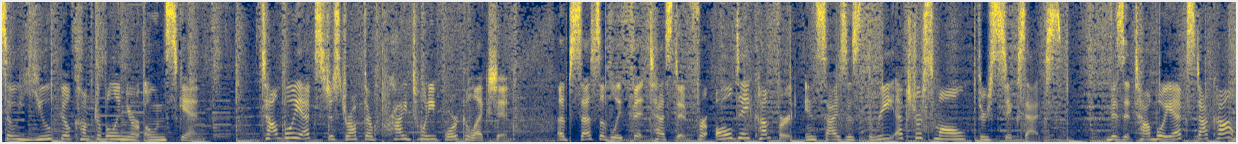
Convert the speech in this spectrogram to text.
so you feel comfortable in your own skin. Tomboy X just dropped their Pride 24 collection. Obsessively fit tested for all day comfort in sizes 3 extra small through 6X. Visit tomboyx.com.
